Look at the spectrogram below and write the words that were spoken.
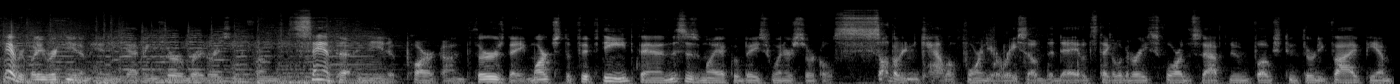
Hey everybody, Rick Needham handicapping thoroughbred racing from Santa Anita Park on Thursday, March the 15th, and this is my Equibase Winter Circle Southern California race of the day. Let's take a look at race four this afternoon, folks, 2.35 p.m.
